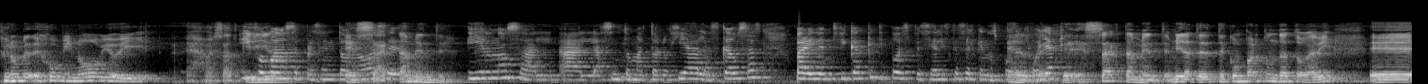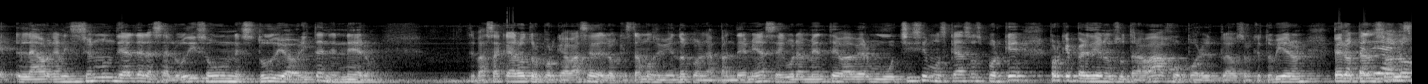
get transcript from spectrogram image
pero me dejó mi novio y y fue cuando se presentó, ¿no? Exactamente. irnos a la sintomatología, a las causas, para identificar qué tipo de especialista es el que nos puede apoyar. exactamente. Mira, te, comparto un dato, Gaby. Eh, la Organización Mundial de la Salud hizo un estudio ahorita en enero va a sacar otro porque a base de lo que estamos viviendo con la pandemia seguramente va a haber muchísimos casos. ¿Por qué? Porque perdieron su trabajo por el claustro que tuvieron, pero tan solo...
